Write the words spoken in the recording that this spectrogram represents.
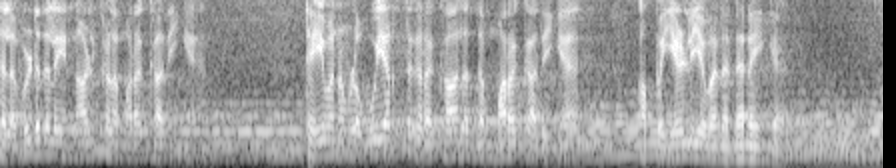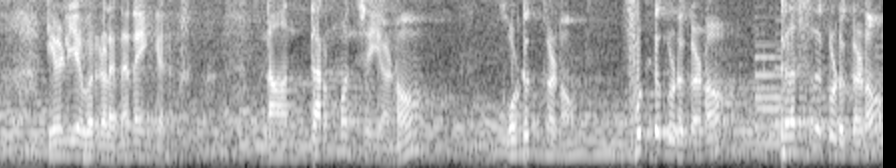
சில விடுதலை நாட்களை மறக்காதீங்க. தெய்வம் நம்மளை உயர்த்துகிற காலத்தை மறக்காதீங்க. அப்ப எளியவனை நினைங்க. எளியவர்களை நினைங்க. நான் தர்மம் செய்யணும் கொடுக்கணும் ஃபுட்டு கொடுக்கணும் ட்ரெஸ்ஸு கொடுக்கணும்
